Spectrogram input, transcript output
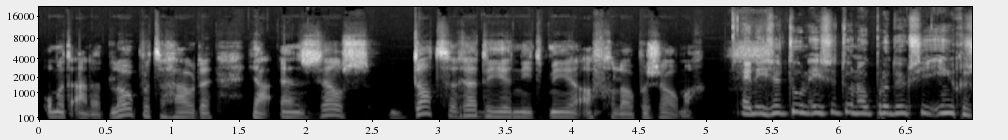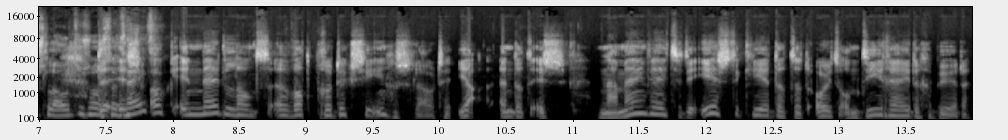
om het aan het lopen te houden. Ja, en zelfs dat redde je niet meer afgelopen zomer. En is er toen, is er toen ook productie ingesloten, zoals er dat is heet? ook in Nederland uh, wat productie ingesloten. Ja, en dat is naar mijn weten de eerste keer dat het ooit om die reden gebeurde.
